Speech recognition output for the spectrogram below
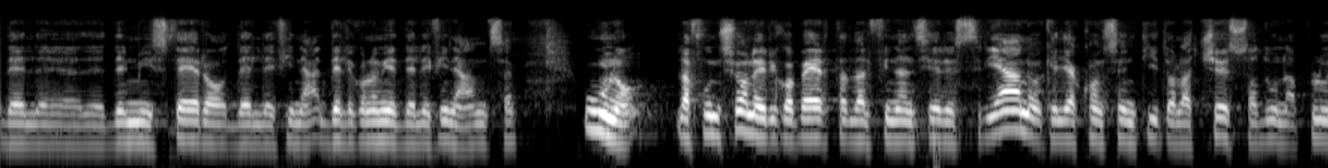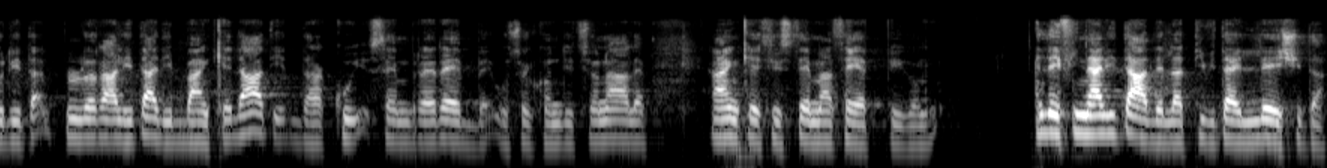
del, del Ministero dell'Economia e delle Finanze, uno, la funzione ricoperta dal finanziere Striano che gli ha consentito l'accesso ad una pluralità di banche dati, da cui sembrerebbe, uso il condizionale, anche il sistema Serpico, le finalità dell'attività illecita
